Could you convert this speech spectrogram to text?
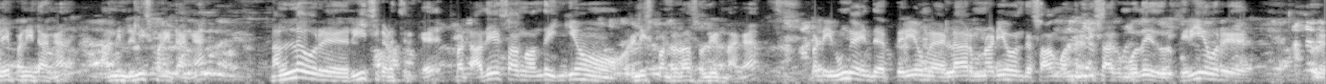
ப்ளே பண்ணிட்டாங்க. ஐ மீன் ரிலீஸ் பண்ணிட்டாங்க. நல்ல ஒரு ரீச் கிடச்சிருக்கு. பட் அதே சாங் வந்து இங்கேயும் ரிலீஸ் பண்ணுறதா சொல்லியிருந்தாங்க. பட் இவங்க இந்த பெரியவங்க எல்லாரும் முன்னாடியும் இந்த சாங் வந்து ரிலீஸ் ஆகும்போது இது ஒரு பெரிய ஒரு ஒரு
